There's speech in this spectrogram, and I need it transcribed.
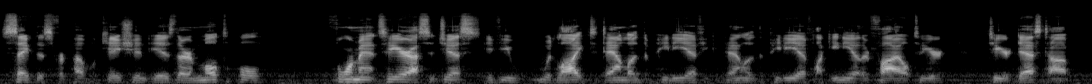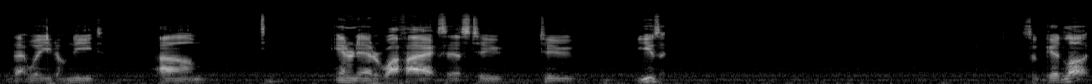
save this for publication is there are multiple formats here. I suggest if you would like to download the PDF, you can download the PDF like any other file to your to your desktop. That way you don't need um, internet or Wi-Fi access to to use it. So good luck.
